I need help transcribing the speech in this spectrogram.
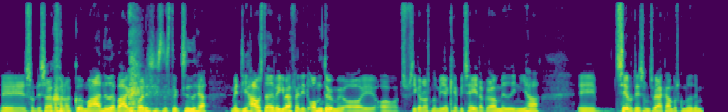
øh, som det så er godt nok gået meget ned ad bakke for det sidste stykke tid her. Men de har jo stadigvæk i hvert fald et omdømme og, øh, og sikkert også noget mere kapital at gøre med, end I har. Øh, ser du det som en svær kamp at skulle møde dem?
